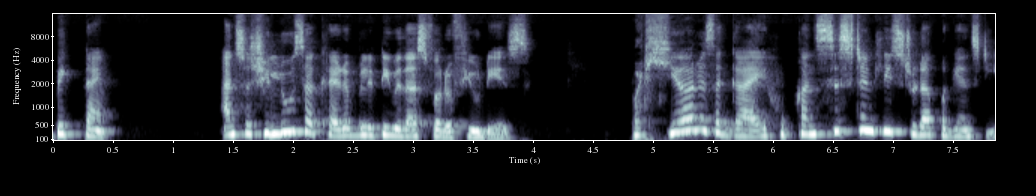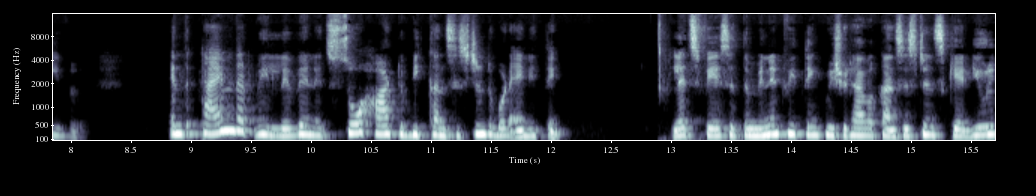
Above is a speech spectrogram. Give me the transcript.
big time. And so she'll lose her credibility with us for a few days. But here is a guy who consistently stood up against evil. In the time that we live in, it's so hard to be consistent about anything. Let's face it, the minute we think we should have a consistent schedule,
